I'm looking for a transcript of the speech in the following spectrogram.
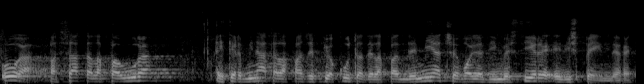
Ora, passata la paura, è terminata la fase più acuta della pandemia, c'è voglia di investire e di spendere.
